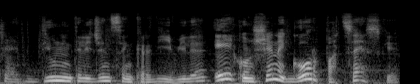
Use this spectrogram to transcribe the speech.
cioè, di un'intelligenza incredibile e con scene gore pazzesche.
